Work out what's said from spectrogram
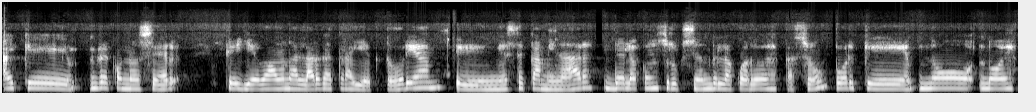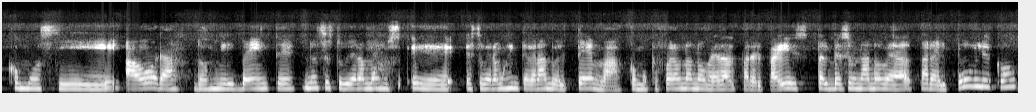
hay que reconocer que lleva una larga trayectoria en este caminar de la construcción del Acuerdo de Escazú, porque no, no es como si ahora, 2020, nos estuviéramos, eh, estuviéramos integrando el tema como que fuera una novedad para el país, tal vez una novedad para el público,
